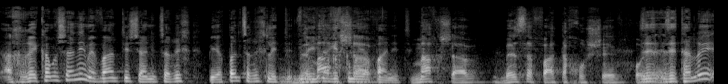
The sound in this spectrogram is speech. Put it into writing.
אחרי כמה שנים הבנתי שאני צריך, ביפן צריך להתנגד כמו יפנית. ומה עכשיו? באיזה שפה אתה חושב, חולם? זה, זה תלוי,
